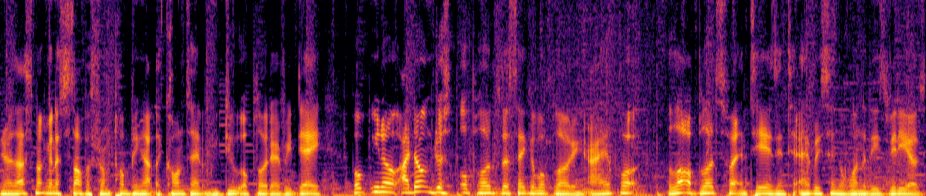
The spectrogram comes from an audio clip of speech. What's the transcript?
you know, that's not going to stop us from pumping out the content. We do upload every day. But, you know, I don't just upload for the sake of uploading. I put a lot of blood, sweat, and tears into every single one of these videos.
